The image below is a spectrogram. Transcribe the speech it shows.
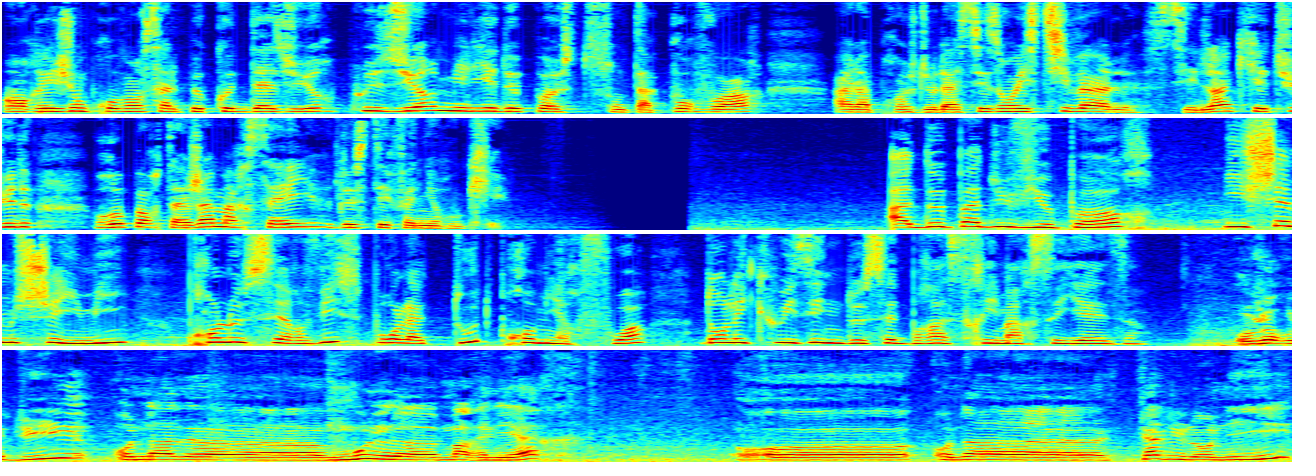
En région Provence-Alpes-Côte d'Azur, plusieurs milliers de postes sont à pourvoir. À l'approche de la saison estivale, c'est l'inquiétude. Reportage à Marseille de Stéphanie Rouquier. À deux pas du vieux port, Hichem Cheimi prend le service pour la toute première fois dans les cuisines de cette brasserie marseillaise. Aujourd'hui, on a le moule marinière, euh, on a cannelloni.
